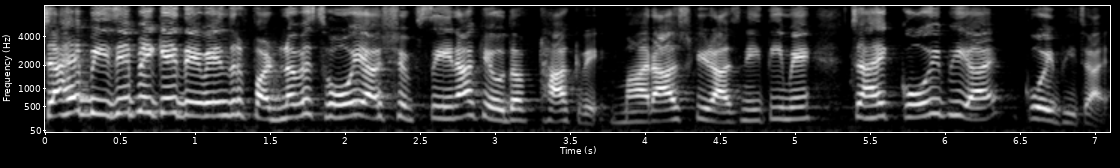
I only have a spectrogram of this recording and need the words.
चाहे बीजेपी के देवेंद्र फडणवीस हो या शिवसेना के उद्धव ठाकरे, महाराष्ट्र की राजनीति में चाहे कोई भी आए, कोई भी जाए।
